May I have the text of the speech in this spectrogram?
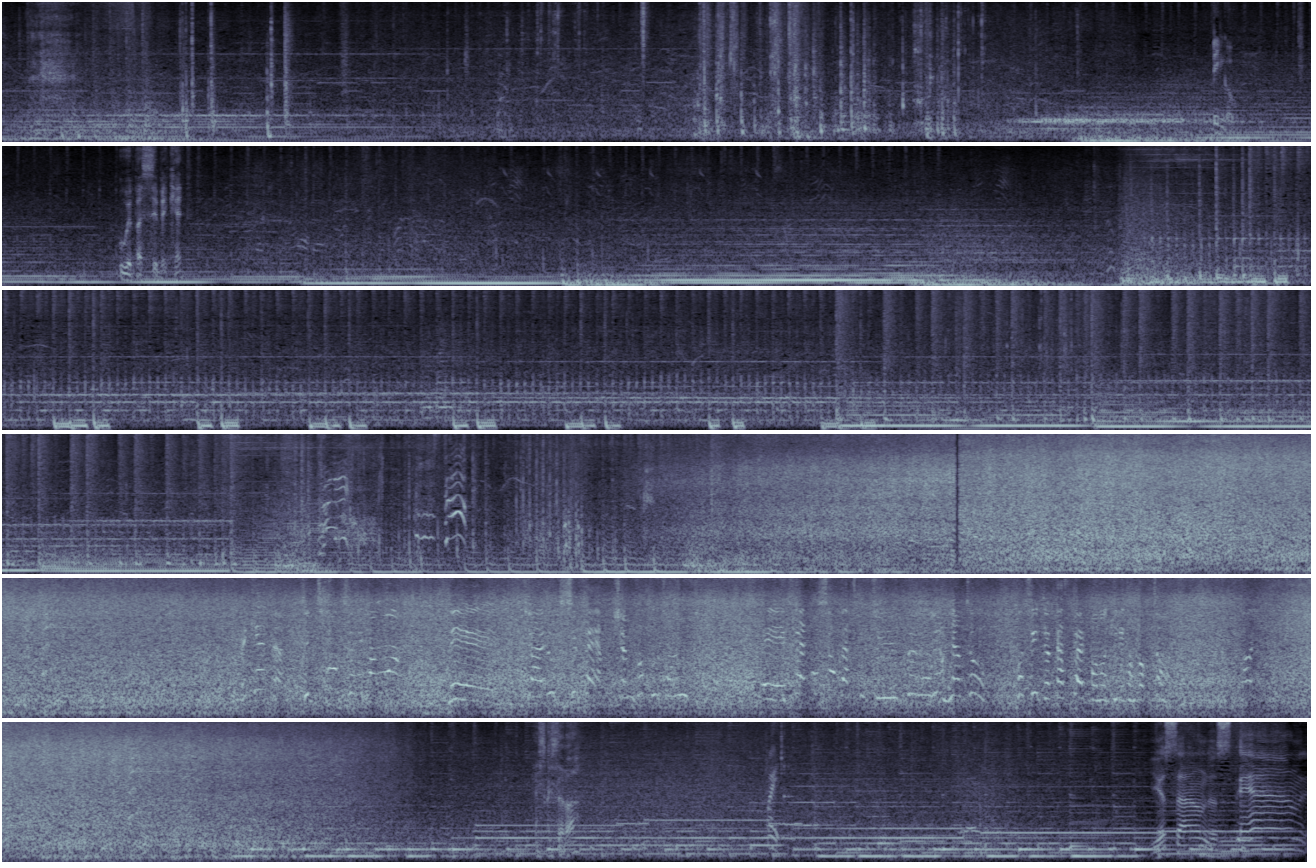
Bingo. Où est passé Beckett? Castle pendant qu'il est encore temps. Est-ce que ça va? Oui. Yes, I understand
